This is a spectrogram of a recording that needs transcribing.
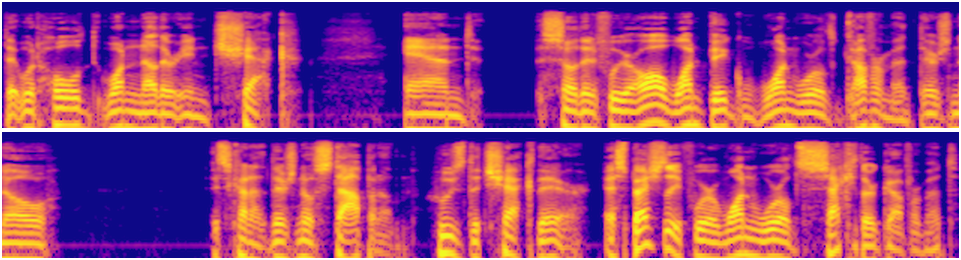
that would hold one another in check. And so that if we were all one big one world government there's no it's kind of there's no stopping them who's the check there? Especially if we're a one world secular government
